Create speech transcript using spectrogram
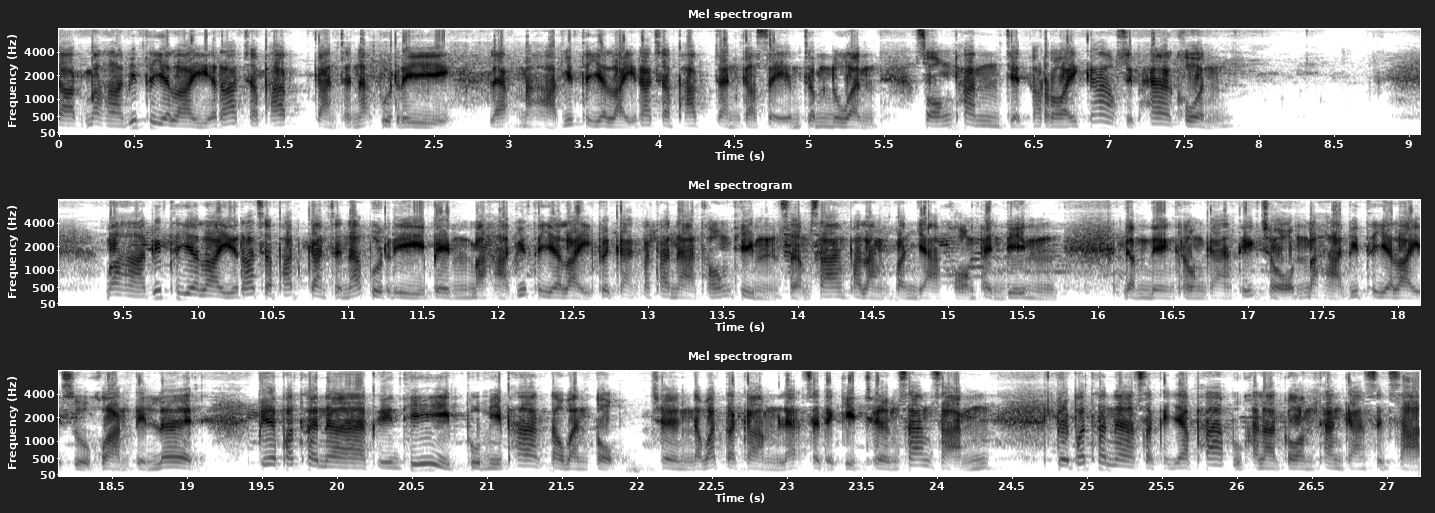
จากมหาวิทยาลัยราชภัฏกาญจนบุรี และมหาวิทยาลัยราชภัฏจันทร์เกษมจำนวน 2,795 คนมหาวิทยาลัยราชภัฏกาญจนบุรีเป็นมหาวิทยาลัยเพื่อการพัฒนาท้องถิ่นเสริมสร้างพลังปัญญาของแผ่นดินดำเนินโครงการพลิกโฉมมหาวิทยาลัยสู่ความเป็นเลิศ เพื่อพัฒนาพื้นที่ภูมิภาคตะวันตก เชิงนวัตกรรม และเศรษฐกิจเชิงสร้างสรรค์ โดยพัฒนาศักยภาพบุคลากรทางการศึกษา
